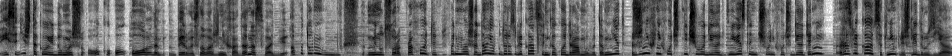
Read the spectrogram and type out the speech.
И сидишь такой и думаешь, о, о, о, первые слова жениха, да, на свадьбе. А потом минут 40 проходит, и понимаешь, да, я буду развлекаться, никакой драмы в этом нет. Жених не хочет ничего делать, невеста ничего не хочет делать. Они развлекаются, к ним пришли друзья.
